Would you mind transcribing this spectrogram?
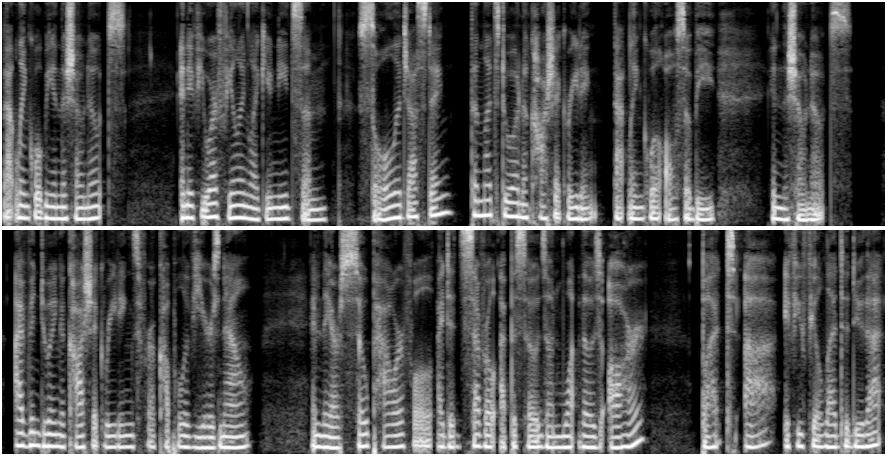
That link will be in the show notes. And if you are feeling like you need some soul adjusting, then let's do an Akashic reading. That link will also be in the show notes. I've been doing Akashic readings for a couple of years now, and they are so powerful. I did several episodes on what those are, but uh, if you feel led to do that,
